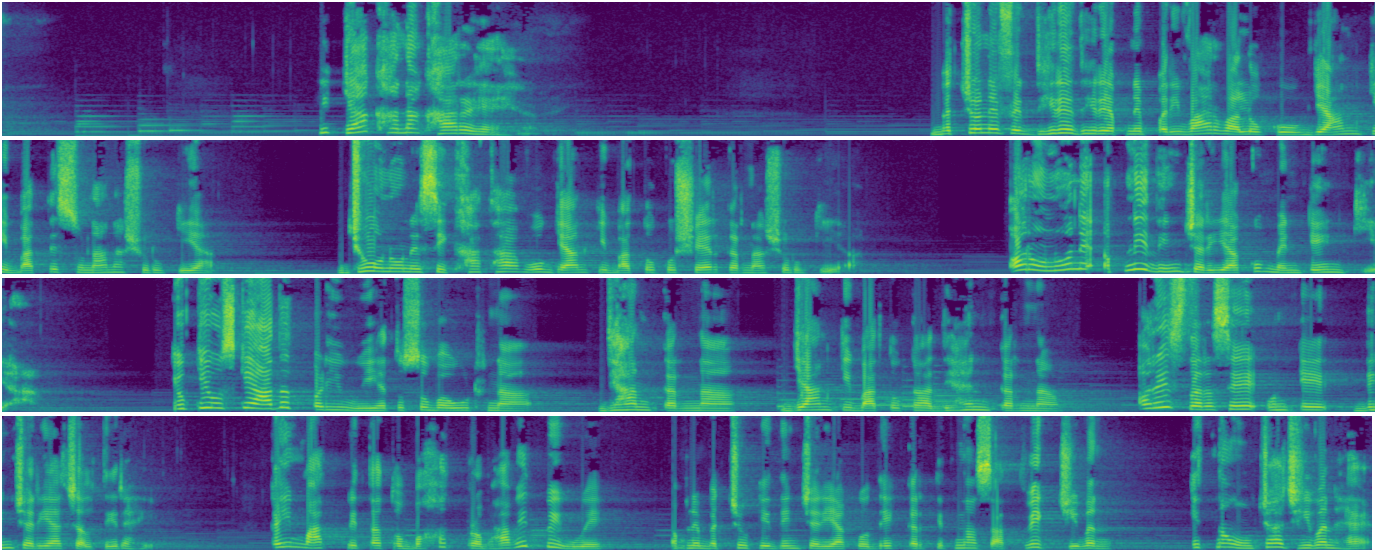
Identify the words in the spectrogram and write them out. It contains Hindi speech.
ये क्या खाना खा रहे हैं? बच्चों ने फिर धीरे धीरे अपने परिवार वालों को ज्ञान की बातें सुनाना शुरू किया। जो उन्होंने सीखा था, वो ज्ञान की बातों को शेयर करना शुरू किया। और उन्होंने अपनी दिनचर्या को मेंटेन किया। क्योंकि उसकी आदत पड़ी हुई है तो सुबह उठना, ध्यान करना ज्ञान की बातों का अध्ययन करना और इस तरह से उनके दिनचर्या चलती रही। कई माता पिता तो बहुत प्रभावित भी हुए अपने बच्चों की दिनचर्या को देखकर कितना सात्विक जीवन, कितना ऊँचा जीवन है।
